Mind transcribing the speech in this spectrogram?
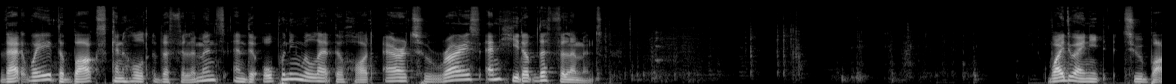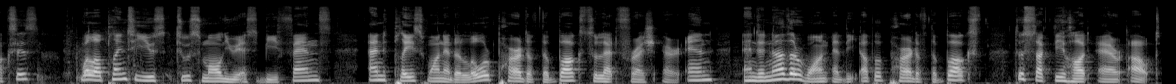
That way the box can hold the filaments and the opening will let the hot air to rise and heat up the filament. Why do I need two boxes? Well, I'll plan to use two small USB fans and place one at the lower part of the box to let fresh air in and another one at the upper part of the box to suck the hot air out.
